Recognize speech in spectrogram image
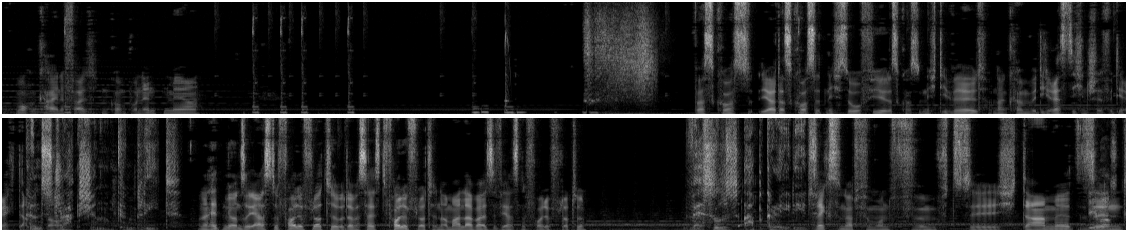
Wir brauchen keine veralteten Komponenten mehr. Was kostet... Ja, das kostet nicht so viel. Das kostet nicht die Welt. Und dann können wir die restlichen Schiffe direkt anbauen. Construction complete. Und dann hätten wir unsere erste volle Flotte. Oder was heißt volle Flotte? Normalerweise wäre es eine volle Flotte. Vessels upgraded. 655. Damit sind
